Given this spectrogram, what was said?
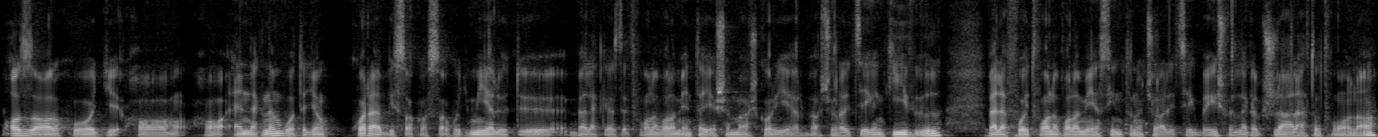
azzal, hogy ha, ha ennek nem volt egy olyan korábbi szakasza, hogy mielőtt ő belekezdett volna valamilyen teljesen más karrierbe a családi cégen kívül, belefolyt volna valamilyen szinten a családi cégbe is, vagy legalábbis rálátott volna,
